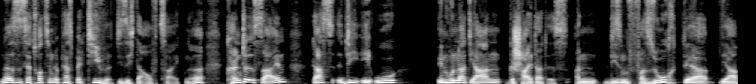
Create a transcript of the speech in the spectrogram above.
ne, es ist ja trotzdem eine Perspektive, die sich da aufzeigt. Ne? Könnte es sein, dass die EU in 100 Jahren gescheitert ist an diesem Versuch der ja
